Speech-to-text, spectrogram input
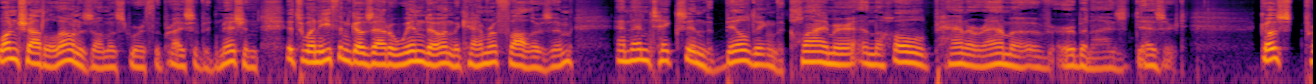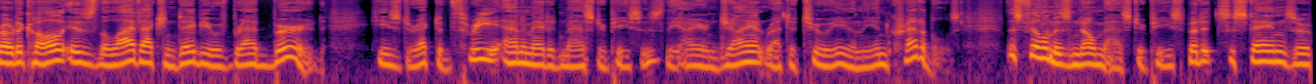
One shot alone is almost worth the price of admission. It's when Ethan goes out a window and the camera follows him, and then takes in the building, the climber, and the whole panorama of urbanized desert. Ghost Protocol is the live action debut of Brad Bird. He's directed three animated masterpieces The Iron Giant, Ratatouille, and The Incredibles. This film is no masterpiece, but it sustains a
